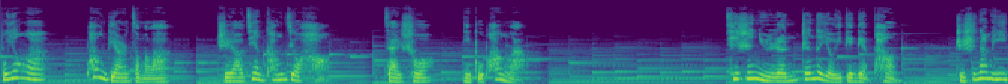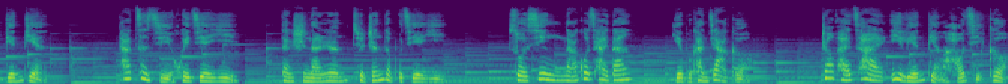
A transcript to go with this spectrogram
不用啊，胖点儿怎么了？只要健康就好。再说你不胖啊。”其实女人真的有一点点胖，只是那么一点点。他自己会介意，但是男人却真的不介意，索性拿过菜单，也不看价格，招牌菜一连点了好几个。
